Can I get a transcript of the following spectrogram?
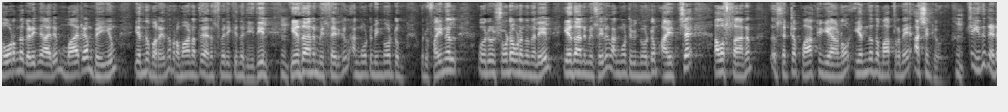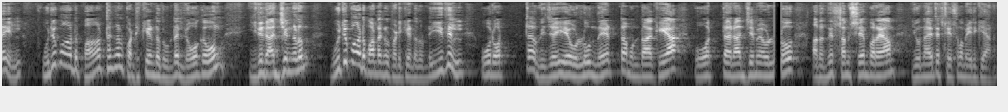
തോർന്നു കഴിഞ്ഞാലും മരം പെയ്യും എന്ന് പറയുന്ന പ്രമാണത്തെ അനുസ്മരിക്കുന്ന രീതിയിൽ ഏതാനും മിസൈലുകൾ അങ്ങോട്ടും ഇങ്ങോട്ടും ഒരു ഫൈനൽ ഒരു ഷോഡൌൺ എന്ന നിലയിൽ ഏതാനും മിസൈലുകൾ അങ്ങോട്ടും ഇങ്ങോട്ടും അയച്ച് അവസാനം സെറ്റപ്പ് ആക്കുകയാണോ എന്നത് മാത്രമേ ആശങ്കയുള്ളൂ. പക്ഷേ ഇതിനിടയിൽ ഒരുപാട് പാഠങ്ങൾ പഠിക്കേണ്ടതുണ്ട് ലോകവും ഇരു രാജ്യങ്ങളും ഒരുപാട് പാഠങ്ങൾ പഠിക്കേണ്ടതുണ്ട്. ഇതിൽ ഒരൊറ്റ വിജയേ ഉള്ളൂ നേട്ടമുണ്ടാക്കിയ ഒറ്റ രാജ്യമേ ഉള്ളൂ. അത് നിസ്സംശയം പറയാം യുണൈറ്റഡ് സ്റ്റേറ്റ്സ് അമേരിക്കയാണ്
